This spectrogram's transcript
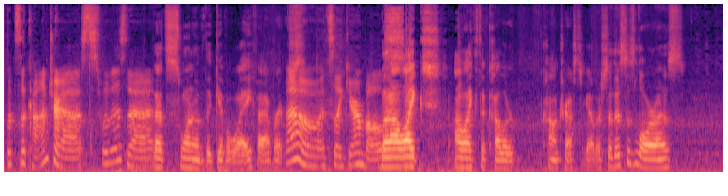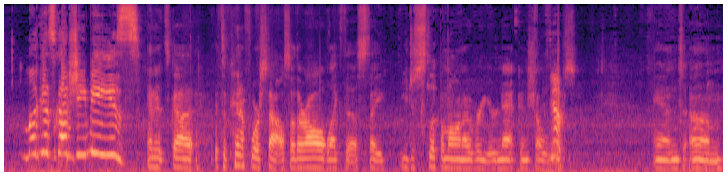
What's the contrast? What is that? That's one of the giveaway fabrics. oh, it's like yarn balls. But I liked I like the color contrast together. So this is Laura's, Look, it's got sheepies. and it's got it's a pinafore style. So they're all like this. They you just slip them on over your neck and shoulders, Yep. and um,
